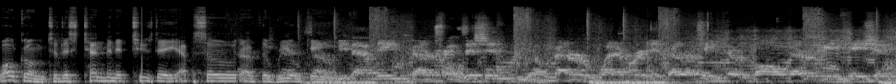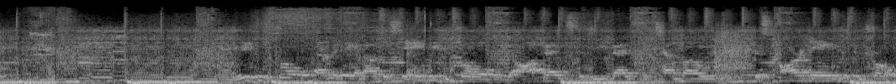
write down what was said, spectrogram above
Welcome to this 10 minute Tuesday episode of The Real Game. Rebounding, better transition, you know, better whatever it is, better taking care of the ball, better communication. We control everything about this game. We control the offense, the defense, the tempo. It's our game to control.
